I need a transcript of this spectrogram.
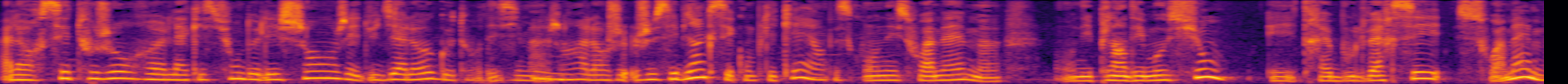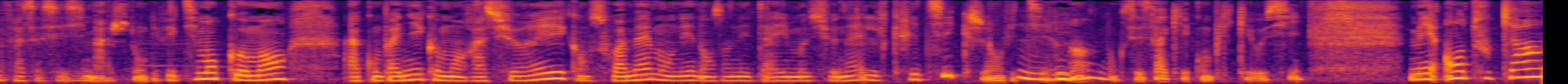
alors c'est toujours euh, la question de l'échange et du dialogue autour des images. Mmh. Hein. Alors je, sais bien que c'est compliqué hein, parce qu'on est soi-même, on est plein d'émotions est très bouleversé soi-même face à ces images. Donc effectivement, comment accompagner, comment rassurer quand soi-même on est dans un état émotionnel critique, j'ai envie de dire. Mhm. Hein. Donc c'est ça qui est compliqué aussi. Mais en tout cas,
